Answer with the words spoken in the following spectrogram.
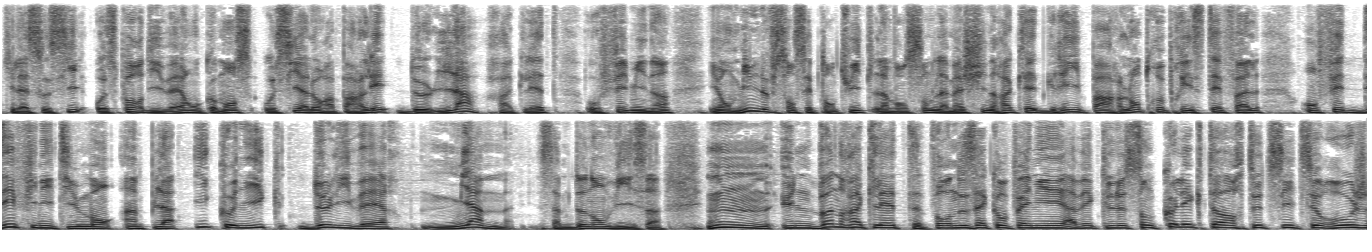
qui l'associe au sport d'hiver. On commence aussi alors à parler de la raclette au féminin. Et en 1978, l'invention de la machine raclette grille par l'entreprise Stéphal en fait définitivement un plat iconique de l'hiver. Miam, ça me donne envie ça. Mmh, une bonne raclette pour nous accompagner avec le son collector tout de suite sur Rouge.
